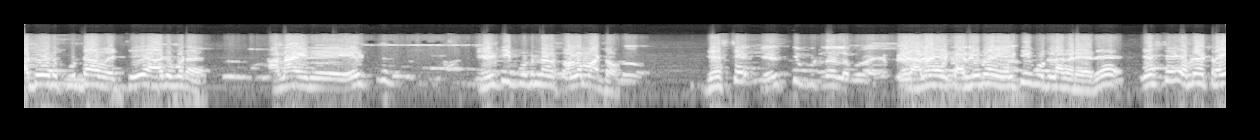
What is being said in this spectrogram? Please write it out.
அது ஒரு ஃபுட்டா வச்சு அது கூட ஆனா இது ஹெல்த் ஹெல்த்தி ஃபுட் நாங்க சொல்ல மாட்டோம். ஜஸ்ட் ஹெல்த்தி ஃபுட்ல இல்ல ப்ரோ ஆனா இது கண்டிப்பா ஹெல்த்தி ஃபுட்லாம் கிடையாது. ஜஸ்ட் எப்படியா ட்ரை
